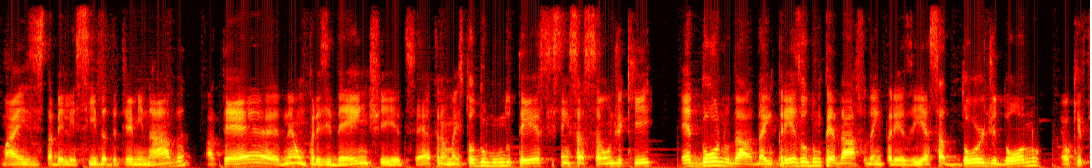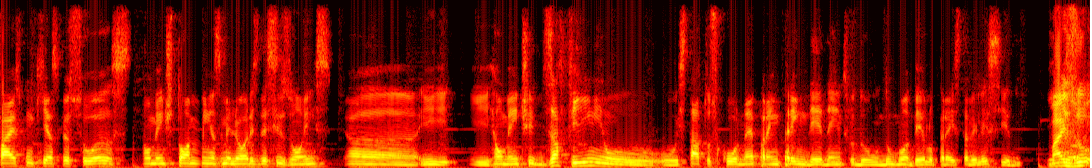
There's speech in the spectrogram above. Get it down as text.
mais estabelecida, determinada, até né, um presidente, etc. Mas todo mundo ter essa sensação de que é dono da, da empresa ou de um pedaço da empresa. E essa dor de dono é o que faz com que as pessoas realmente tomem as melhores decisões uh, e, e, realmente desafiem o, o status quo né, para empreender dentro do, do modelo pré-estabelecido. Mais um,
